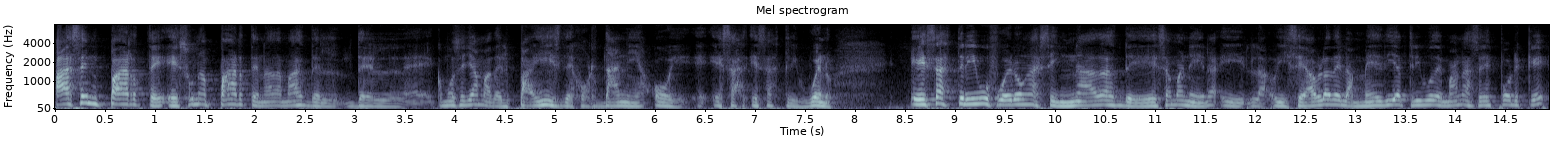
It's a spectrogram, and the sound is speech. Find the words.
Hacen parte, es una parte nada más del, del eh, ¿cómo se llama? Del país de Jordania hoy, e, esas, esas tribus. Bueno, esas tribus fueron asignadas de esa manera y, y, se habla de la media tribu de Manasés porque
